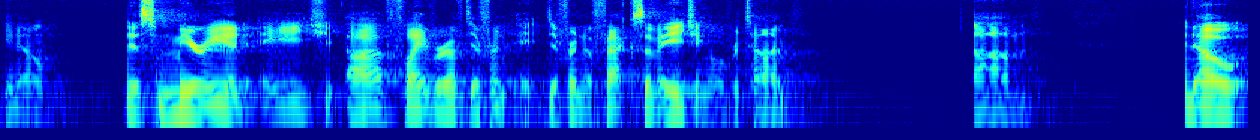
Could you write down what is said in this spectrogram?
you know, this myriad age uh, flavor of different different effects of aging over time. Um, you know,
